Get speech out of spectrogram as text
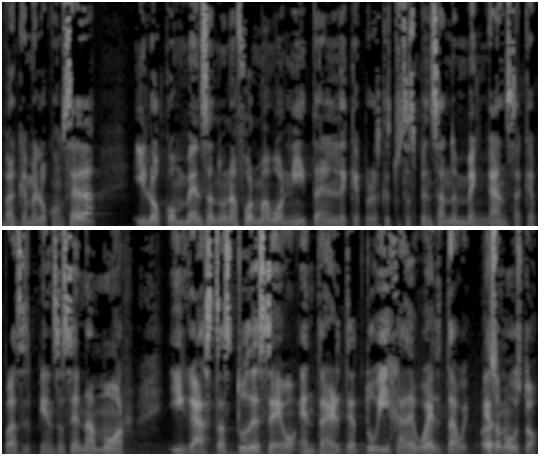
para que me lo conceda y lo convenzan de una forma bonita en de que, pero es que tú estás pensando en venganza, ¿qué pasa? Piensas en amor y gastas tu deseo en traerte a tu hija de vuelta, güey. Eso me gustó.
